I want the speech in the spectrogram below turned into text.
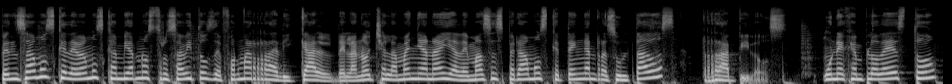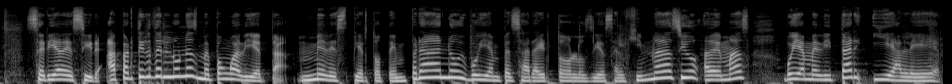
Pensamos que debemos cambiar nuestros hábitos de forma radical, de la noche a la mañana, y además esperamos que tengan resultados rápidos. Un ejemplo de esto sería decir, a partir del lunes me pongo a dieta, me despierto temprano y voy a empezar a ir todos los días al gimnasio, además voy a meditar y a leer.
